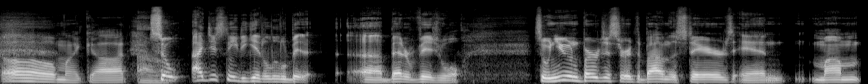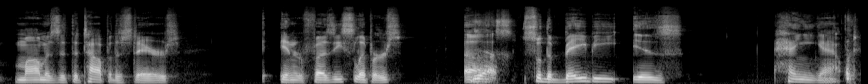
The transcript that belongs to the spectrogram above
Oh my god. Um, so I just need to get a little bit uh, better visual. So when you and Burgess are at the bottom of the stairs and mom mom is at the top of the stairs in her fuzzy slippers, Uh, yes, so the baby is hanging out.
